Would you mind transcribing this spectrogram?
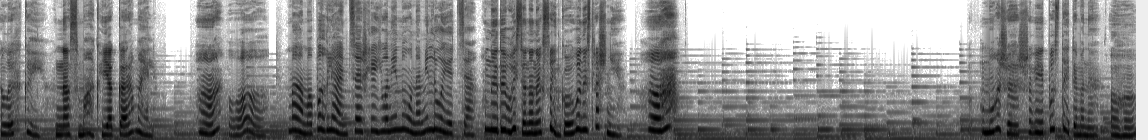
легкий, на смак, як карамель. А? О, мамо, поглянь, це ж Хейон і Нуна мілуються. Не дивися на них, синку, вони страшні. А? Можеш відпустити мене? Ага.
